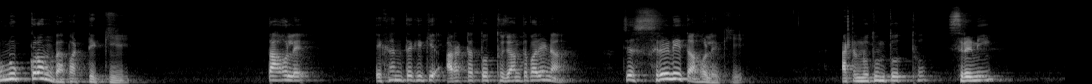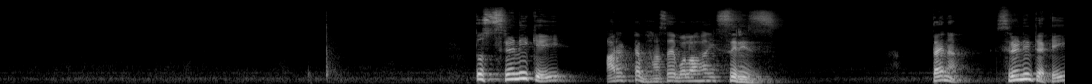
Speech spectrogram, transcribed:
অনুক্রম ব্যাপারটি কি। তাহলে এখান থেকে কি আরেকটা তথ্য জানতে পারি না? যে শ্রেণি তাহলে কি? একটা নতুন তথ্য, শ্রেণি। তো শ্রেণীকেই আরেকটা ভাষায় বলা হয় সিরিজ। তাই না? শ্রেণীটাকেই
